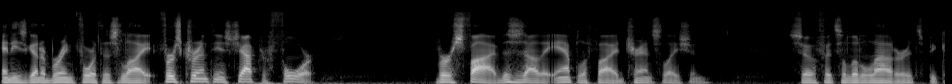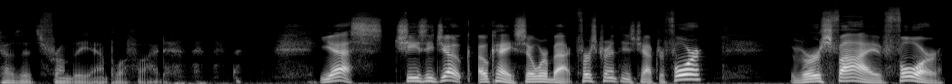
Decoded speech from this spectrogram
and he's going to bring forth his light. 1 Corinthians chapter 4 verse 5. This is out of the amplified translation. So if it's a little louder, it's because it's from the amplified. yes, cheesy joke. Okay, so we're back. 1 Corinthians chapter 4 verse 5. 4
